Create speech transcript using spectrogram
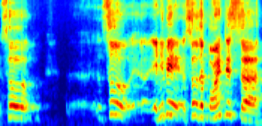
so so uh, anyway, so the point is, uh,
